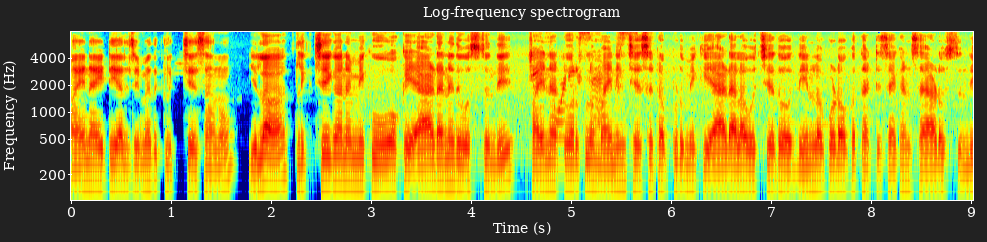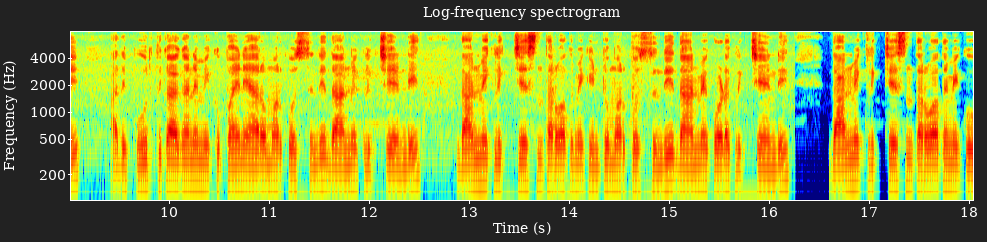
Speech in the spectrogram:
మైన్ ఐటీఎల్జీ మీద క్లిక్ చేశాను. ఇలా క్లిక్ చేయగానే మీకు ఒక యాడ్ అనేది వస్తుంది. పై నెట్వర్క్లో మైనింగ్ చేసేటప్పుడు మీకు యాడ్ ఎలా వచ్చేదో దీనిలో కూడా ఒక థర్టీ సెకండ్స్ యాడ్ వస్తుంది. అది పూర్తి కాగానే మీకు పైన యారో మార్క్ వస్తుంది. దాని మీద క్లిక్ చేయండి. దాని మీద క్లిక్ చేసిన తర్వాత మీకు ఇంటూ మార్క్ వస్తుంది. దాని మీద కూడా క్లిక్ చేయండి. దాని మీద క్లిక్ చేసిన తర్వాత మీకు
